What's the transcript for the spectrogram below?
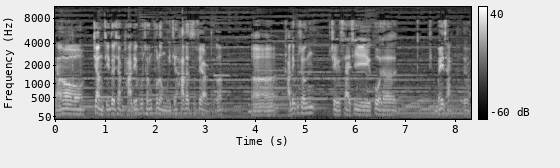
然后降级的像卡迪夫城、富勒姆以及哈德斯菲尔德。呃，卡迪夫城这个赛季过得挺悲惨的，对吧？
